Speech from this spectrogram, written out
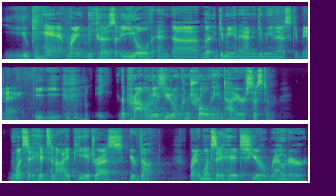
You can't, right? Because you old and uh, let, give me an N, give me an S, give me an A. the problem is you don't control the entire system once it hits an IP address, you're done, right? Once it hits your router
